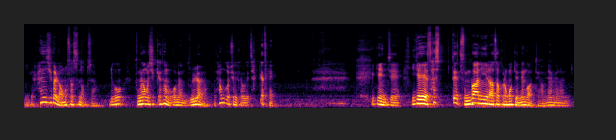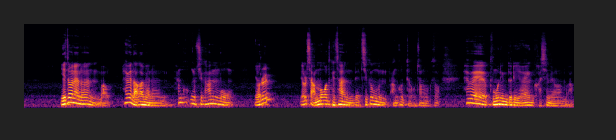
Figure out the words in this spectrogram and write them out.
이게 한식을 넘어설 수는 없어요. 그리고 동남아 음식 계속 먹으면 물려요. 한국 음식을 결국에 찾게 돼. 그게 이제 이게 40대 중반이라서 그런 것도 있는 것 같아요. 왜냐면은 예전에는 막 해외 나가면은 한국 음식 한뭐 열흘 열흘씩 안 먹어도 괜찮았는데 지금은 안 그렇더라고 저는 그래서 해외 부모님들이 여행 가시면 막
